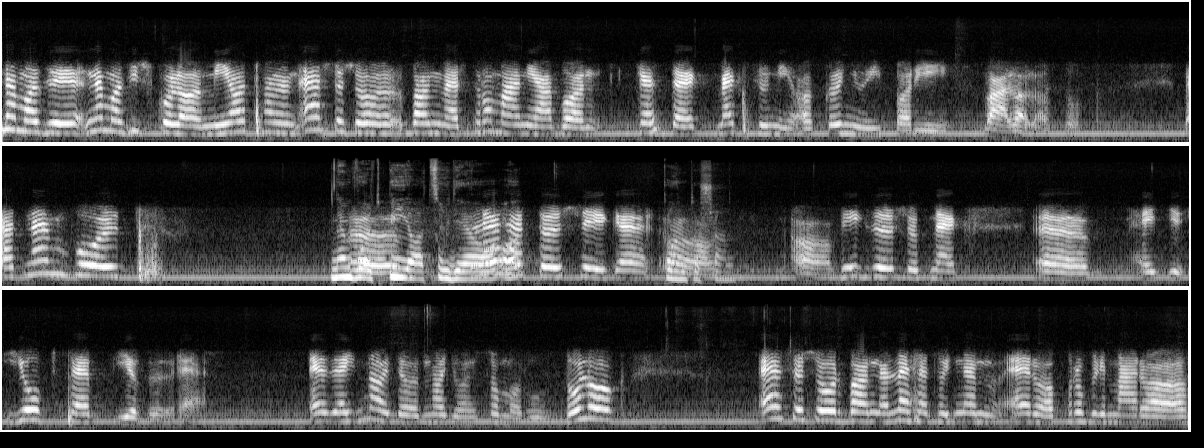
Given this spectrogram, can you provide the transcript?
Nem az, nem az iskola miatt, hanem elsősorban, mert Romániában kezdtek megszűnni a könnyűipari vállalatok. Tehát nem volt nem volt piac, ugye? Lehetősége a, pontosan. a, a végzősöknek ö, egy jobb, szebb jövőre. Ez egy nagyon-nagyon szomorú dolog. Elsősorban lehet, hogy nem erre a problémára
